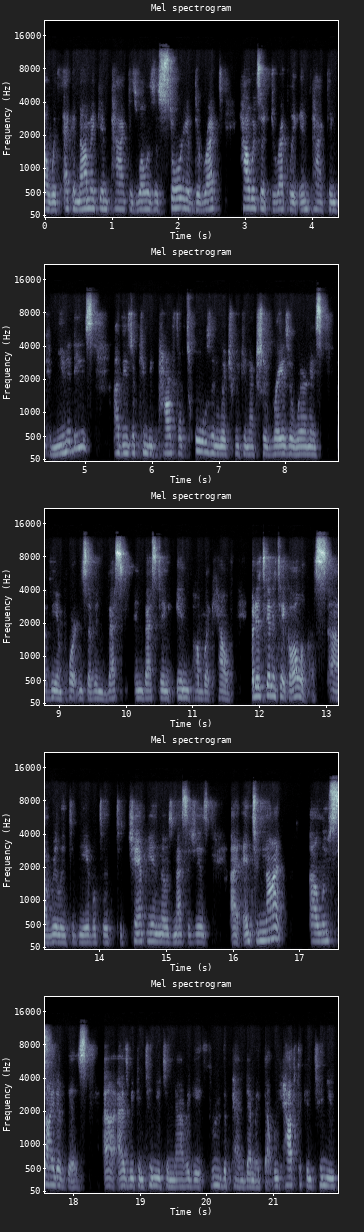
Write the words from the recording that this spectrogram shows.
with economic impact, as well as a story of direct how it's directly impacting communities. Uh, these are, can be powerful tools in which we can actually raise awareness of the importance of invest, investing in public health. But it's going to take all of us uh, really to be able to, to champion those messages uh, and to not uh, lose sight of this uh, as we continue to navigate through the pandemic, that we have to continue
